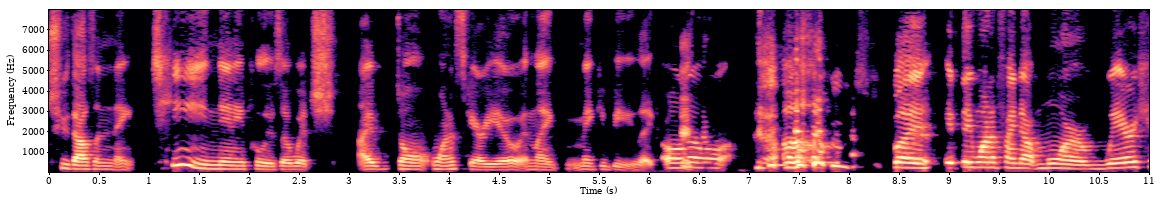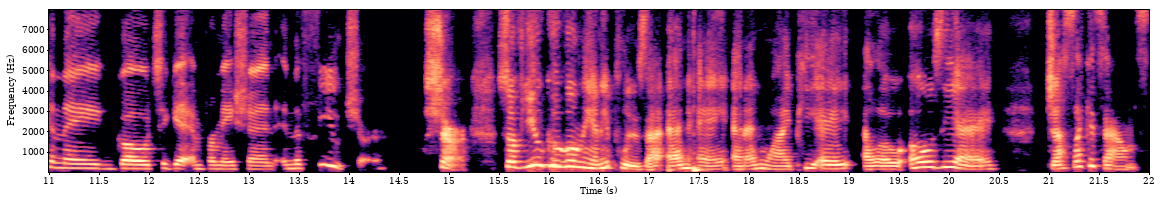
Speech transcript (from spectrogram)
2019 Nanny Palooza, which I don't want to scare you and like make you be like, oh no. um, but if they want to find out more, where can they go to get information in the future? Sure. So if you Google Nanny Palooza, N A N N Y P A L O O Z A, just like it sounds,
